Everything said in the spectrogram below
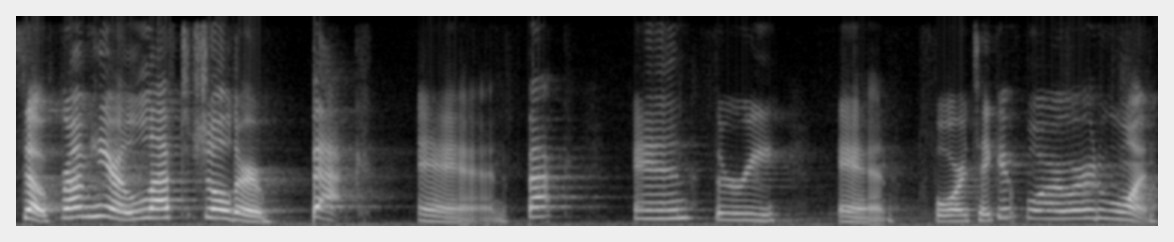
So from here, left shoulder, back, and back, and three, and four. Take it forward, one,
